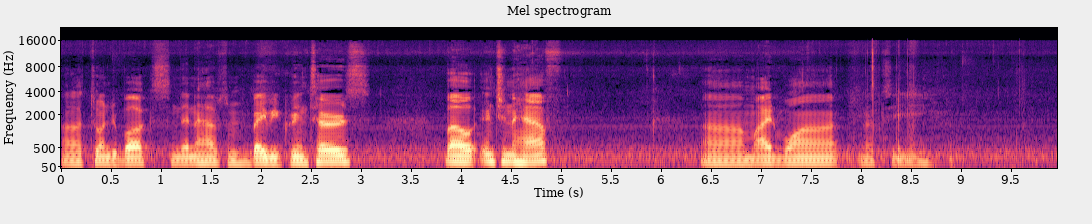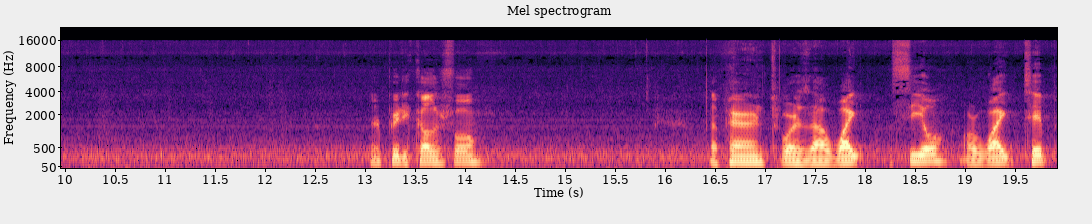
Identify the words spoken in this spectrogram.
uh, 200 bucks. And then I have some baby green terrors about inch and a half. Um, I'd want let's see. They're pretty colorful the parent was a white seal or white tip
